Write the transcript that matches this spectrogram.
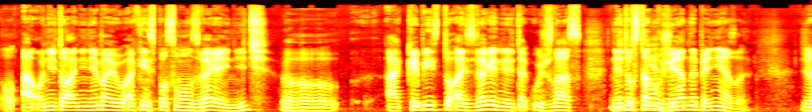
a oni to ani nemajú akým spôsobom zverejniť a keby to aj zverejnili, tak už z vás nedostanú žiadne peniaze. Že,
